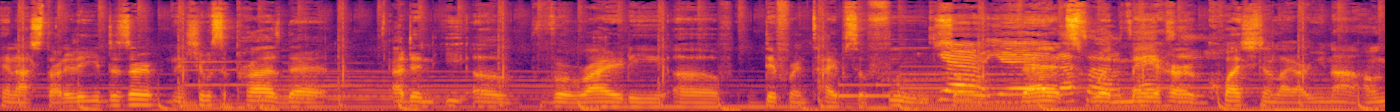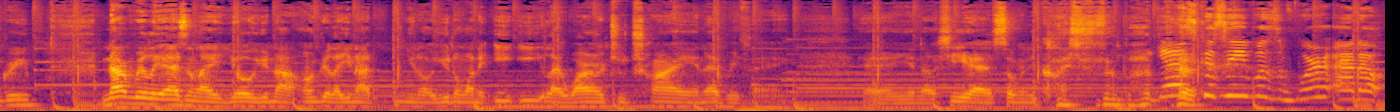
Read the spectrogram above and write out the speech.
and I started to eat dessert, and she was surprised that I didn't eat a variety of different types of food. Yeah, so yeah, that's, that's what what made her question, like, "Are you not hungry?" Not really as in like, "Yo, you're not hungry," like you're not, you know, you don't want to eat, eat. Like, why aren't you trying everything? And you know, she had so many questions about that. Yes, because he was. We're at a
